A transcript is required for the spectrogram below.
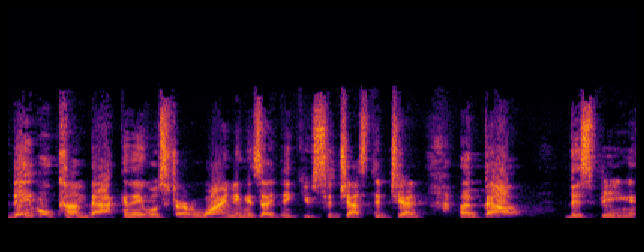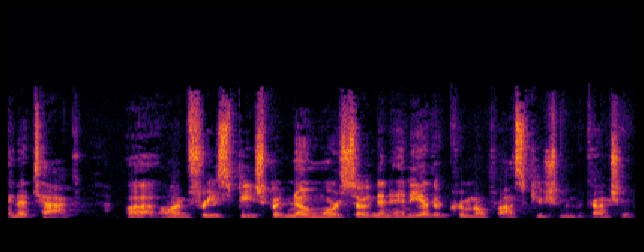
they will come back and they will start whining, as I think you suggested, Jen, about this being an attack uh, on free speech, but no more so than any other criminal prosecution in the country.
